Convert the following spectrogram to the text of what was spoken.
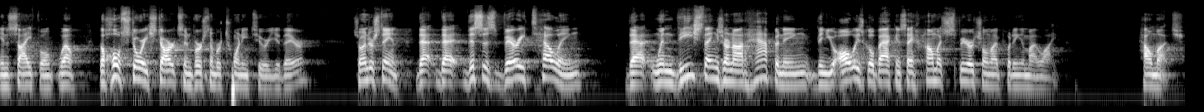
insightful. Well, the whole story starts in verse number 22. Are you there? So understand that, that this is very telling that when these things are not happening, then you always go back and say, how much spiritual am I putting in my life? How much?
